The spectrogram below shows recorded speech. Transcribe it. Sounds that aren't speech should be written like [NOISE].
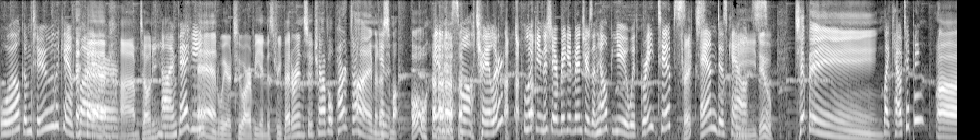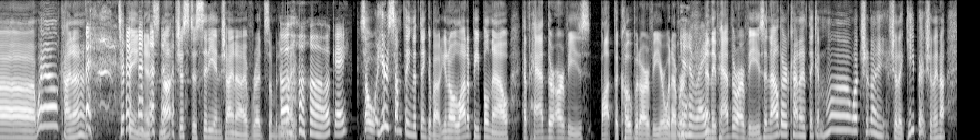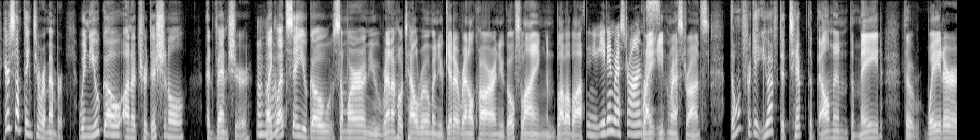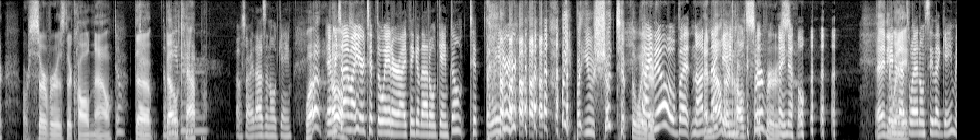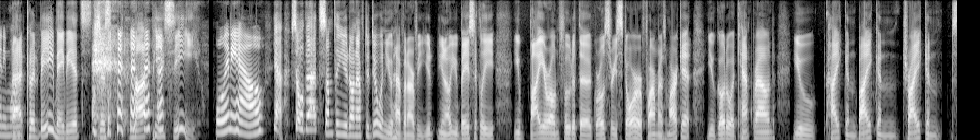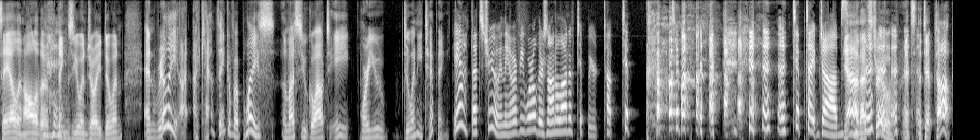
Welcome to the campfire. [LAUGHS] I'm Tony. I'm Peggy. And we are two RV industry veterans who travel part time in, a small. Oh, [LAUGHS] in a [LAUGHS] small trailer, looking to share big adventures and help you with great tips, Tricks. and discounts. we do tipping. Like cow tipping? uh, well, kind of tipping. It's not just a city in China. I've read somebody write. Oh, okay. So here's something to think about. You know, a lot of people now have had their RVs, bought the COVID RV or whatever, Yeah, [LAUGHS] right. and they've had their RVs, and now they're kind of thinking, oh, what should I? Should I keep it? Should I not? Here's something to remember: when you go on a traditional adventure, Mm-hmm. like let's say you go somewhere and you rent a hotel room and you get a rental car and you go flying and blah blah blah. And you eat in restaurants. Right, eat in restaurants. Don't forget, you have to tip the bellman, the maid, the waiter, or server as they're called now. Don't the, the bell waiter. cap. Oh, sorry, that was an old game. What? Every Oh, time I hear tip the waiter, I think of that old game. Don't tip the waiter. [LAUGHS] wait, but you should tip the waiter. I know, but not in that game. And now they're called [LAUGHS] servers. I know. [LAUGHS] Anyway, Maybe that's why I don't see that game anymore. that could be. Maybe it's just not PC. Well, anyhow, Yeah, so that's something you don't have to do when you have an RV. You you know, you basically you buy your own food at the grocery store or farmers market. You go to a campground, you hike and bike and trike and sail and all of the [LAUGHS] things you enjoy doing. And really, I, I can't think of a place unless you go out to eat where you do any tipping. Yeah, that's true. In the RV world, there's not a lot of tip or top tip tip [LAUGHS] tip type jobs. Yeah, that's true. [LAUGHS] it's the tip top.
